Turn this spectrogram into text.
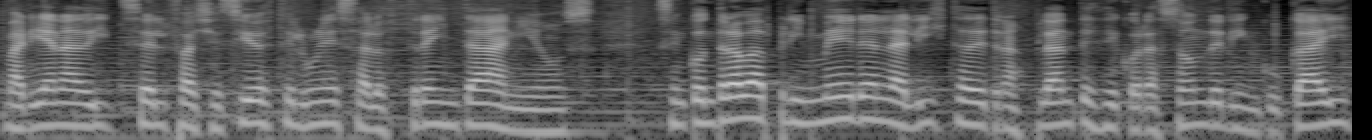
Mariana Ditzel falleció este lunes a los 30 años. Se encontraba primera en la lista de trasplantes de corazón del Incucay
